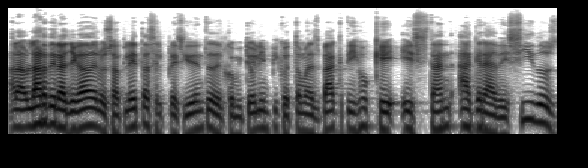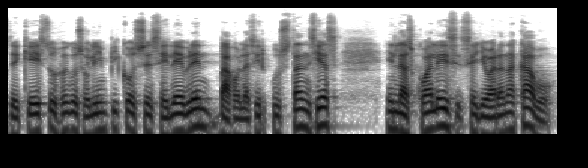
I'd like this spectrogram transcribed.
Al hablar de la llegada de los atletas, el presidente del Comité Olímpico Thomas Bach dijo que están agradecidos de que estos Juegos Olímpicos se celebren bajo las circunstancias en las cuales se llevarán a cabo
